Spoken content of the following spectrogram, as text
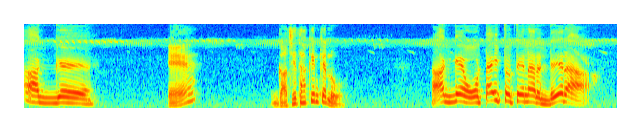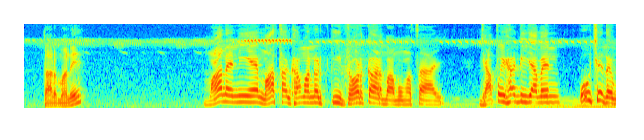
আগে হ্যাঁ গাছে থাকেন কেন? আগে ওটাই তো তেনার ডেরা। তার মানে? মানে নিয়ে মাথা ঘামানোর কি দরকার বাবু মশাই ঝাপুইহাটি যাবেন পৌঁছে দেব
